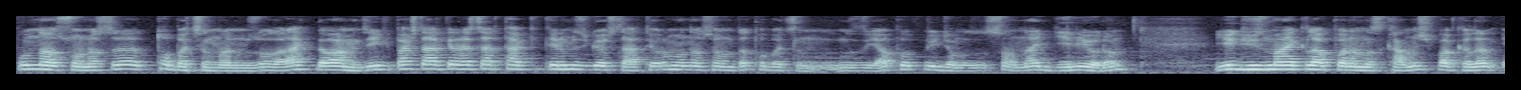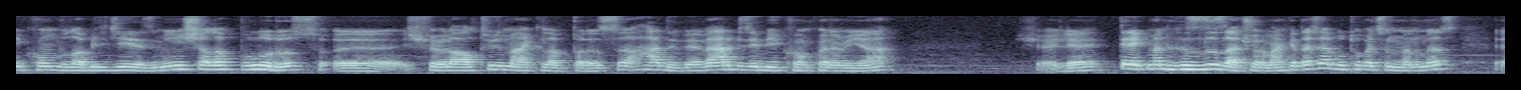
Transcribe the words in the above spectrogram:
Bundan sonrası top açılımlarımız olarak devam edecek. İlk başta arkadaşlar taktiklerimizi göstertiyorum. Ondan sonra da top açılımımızı yapıp videomuzun sonuna geliyorum. 700 MyClub paramız kalmış. Bakalım ikon bulabileceğiz mi? İnşallah buluruz. Ee, şöyle 600 MyClub parası. Hadi be ver bize bir ikon Konami ya. Şöyle direktmen hızlı hızlı açıyorum arkadaşlar. Bu top açılımlarımız e,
